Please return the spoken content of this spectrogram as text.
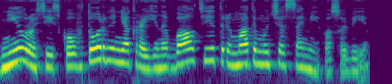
днів російського вторгнення країни Балтії триматимуться самі по собі.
